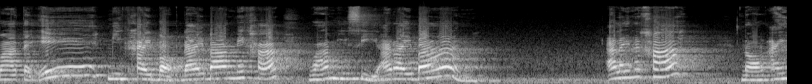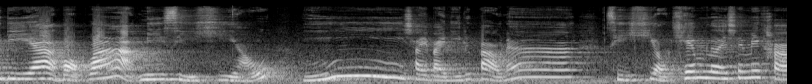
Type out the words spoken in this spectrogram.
ว่าแต่เอ๊มีใครบอกได้บ้างไหมคะ ว่ามีสีอะไรบ้าง อะไรนะคะ น้องไอเดียบอกว่ามีสีเขียวนี่ใช่ใบนี้หรือเปล่านะ สีเขียวเข้มเลยใช่ไหมคะ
